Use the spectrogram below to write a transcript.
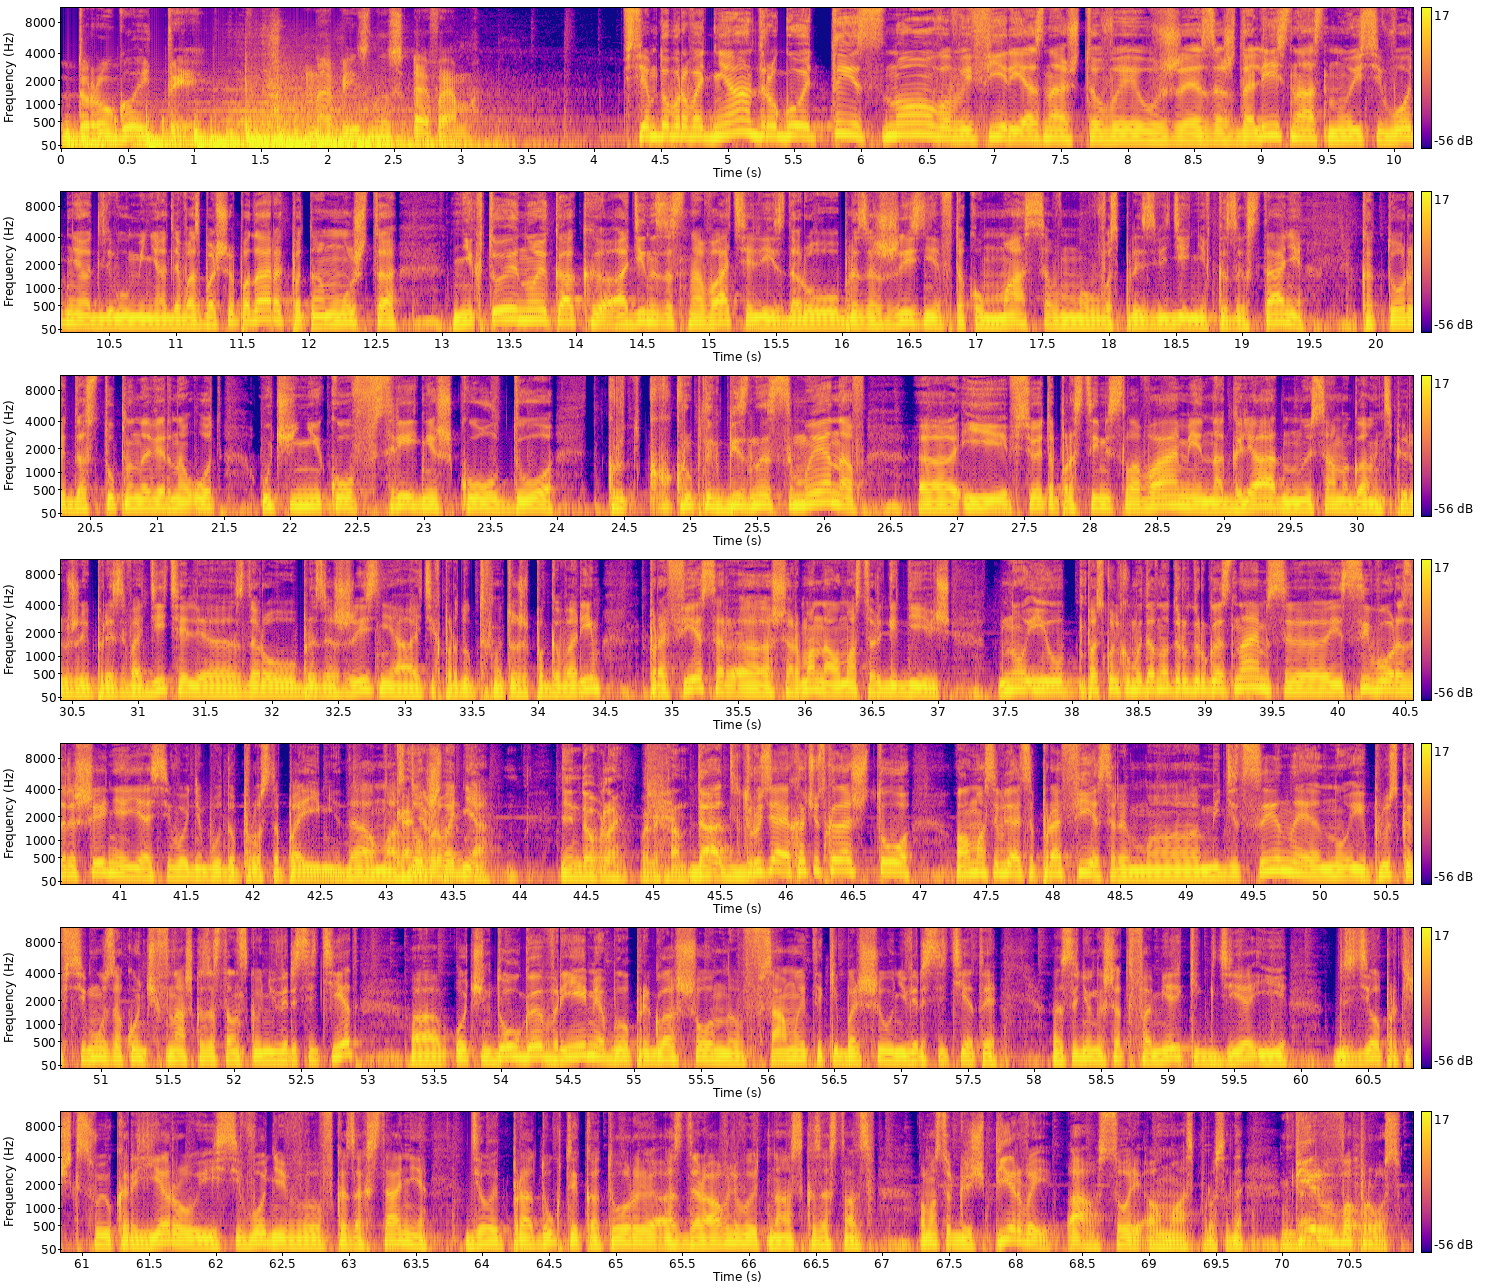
Другой ты. На бизнес FM. Всем доброго дня, другой ты снова в эфире. Я знаю, что вы уже заждались нас, ну и сегодня для, у меня для вас большой подарок, потому что никто иной, как один из основателей здорового образа жизни в таком массовом воспроизведении в Казахстане, который доступно, наверное, от учеников средних школ до крупных бизнесменов, и все это простыми словами, наглядно, ну и самое главное, теперь уже и производитель э, здорового образа жизни, о этих продуктах мы тоже поговорим, профессор э, Шарман Алмаз Тургедевич. Ну и поскольку мы давно друг друга знаем, с, его разрешения я сегодня буду просто по имени, да, Алмаз, Конечно. доброго дня. День добрый, Валихан. Да, друзья, я хочу сказать, что Алмаз является профессором э, медицины, ну и плюс ко всему, закончив наш Казахстанский университет, э, очень долгое время был приглашен в самые такие большие университеты э, Соединенных Штатов Америки, где и сделал практически свою карьеру, и сегодня в, в Казахстане делает продукты, которые оздоравливают нас, казахстанцев. Алмаз Сергеевич, первый, а, сори, Алмаз просто, да? да. Первый вопрос.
